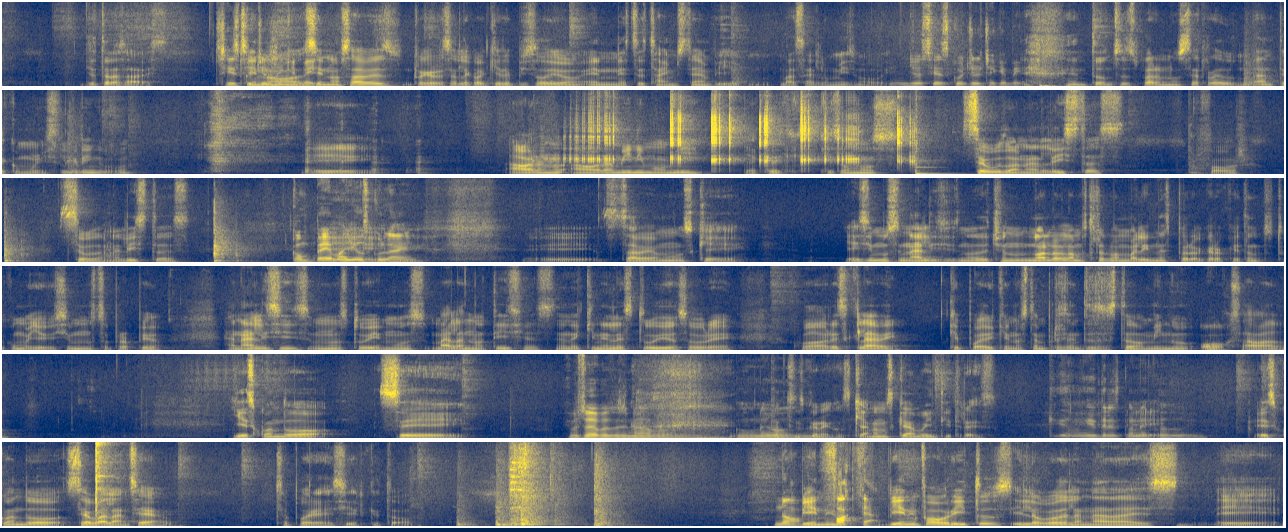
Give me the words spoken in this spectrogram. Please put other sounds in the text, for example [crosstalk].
ya te la sabes. Sí, Si no, si no sabes, regresarle a cualquier episodio en este timestamp y va a ser lo mismo, güey. Yo sí escucho el Bake. [laughs] Entonces, para no ser redundante, como dice el gringo, [laughs] eh, ahora, ahora mínimo a mí, ya que, que somos pseudoanalistas, por favor, pseudoanalistas, Con P mayúscula, ¿eh? eh, sabemos que ya hicimos análisis, ¿no? De hecho, no lo hablamos tras bambalinas, pero creo que tanto tú como yo hicimos nuestro propio análisis. Unos tuvimos malas noticias en- aquí en el estudio sobre jugadores clave que puede que no estén presentes este domingo o sábado. Y es cuando se... Episodio patrocinado por, con un Tantos conejos, que ya no nos quedan 23. Quedan ahí tres conejos, güey. Es cuando se balancea, güey. Se podría decir que todo. No, vienen, fuck that. vienen favoritos y luego de la nada es eh,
